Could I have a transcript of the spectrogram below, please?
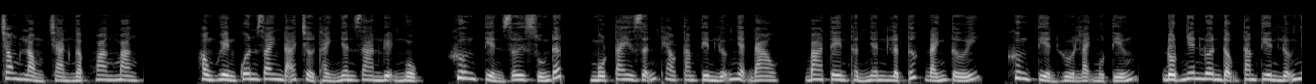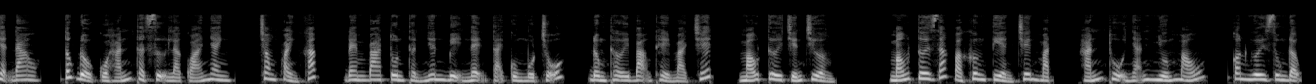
trong lòng tràn ngập hoang mang. Hồng Huyền quân doanh đã trở thành nhân gian luyện ngục. Khương Tiền rơi xuống đất, một tay dẫn theo Tam Tiên lưỡng nhận đao, ba tên thần nhân lập tức đánh tới. Khương Tiền hừ lạnh một tiếng, đột nhiên luân động Tam Tiên lưỡng nhận đao. Tốc độ của hắn thật sự là quá nhanh, trong khoảnh khắc đem ba tôn thần nhân bị nện tại cùng một chỗ, đồng thời bạo thể mà chết, máu tươi chiến trường, máu tươi rắc vào khương tiền trên mặt, hắn thụ nhãn nhuốm máu, con ngươi rung động,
